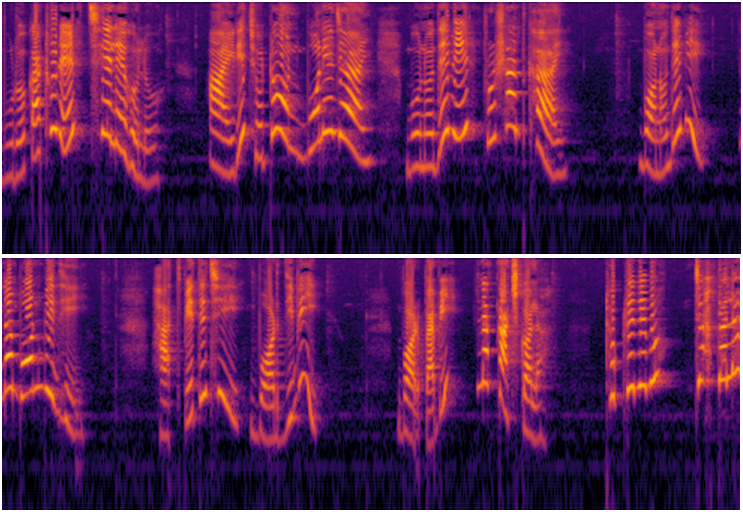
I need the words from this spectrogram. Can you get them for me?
বুড়ো কাঠুরের ছেলে হলো। আইরে ছোটন, বনে যাই, বনদেবীর প্রসাদ খাই। বনদেবী, না বনবিধি? হাত পেতেছি, বর দিবি? বর পাবি না কাঁচকলা? ঠুকরে দেব চাহপালা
